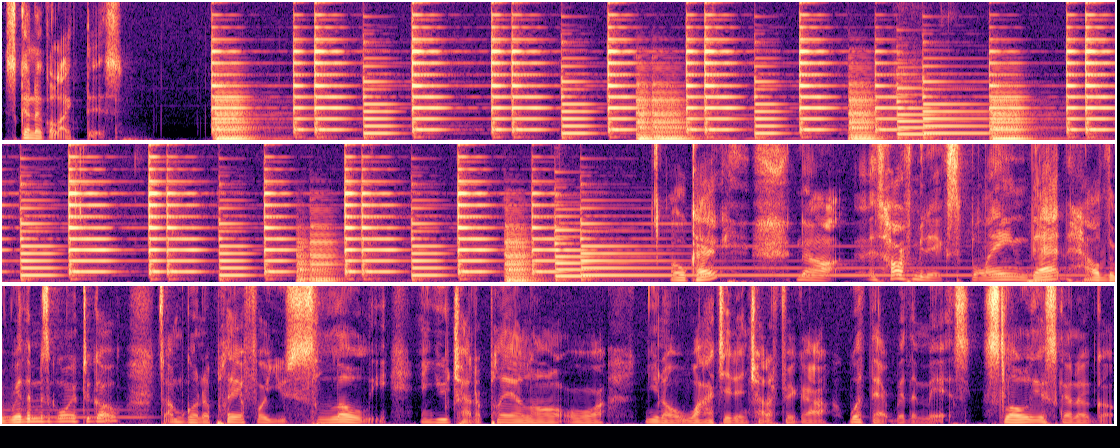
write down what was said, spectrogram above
it's going to go like this. It's hard for me to explain that, how the rhythm is going to go. So I'm going to play it for you slowly and you try to play along or, you know, watch it and try to figure out what that rhythm is. Slowly, it's going to go.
